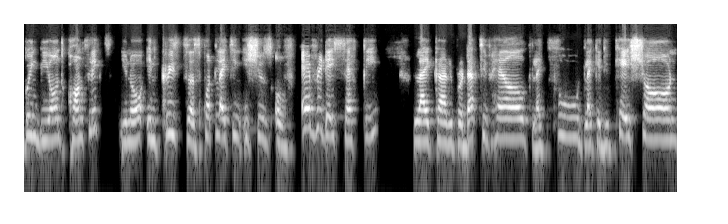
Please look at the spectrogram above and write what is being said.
going beyond conflict you know increased uh, spotlighting issues of everyday safety like uh, reproductive health, like food, like education.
